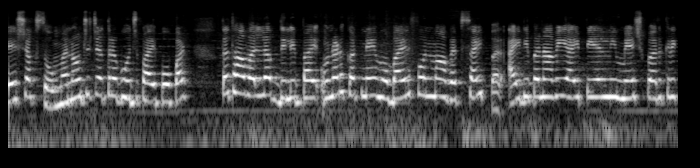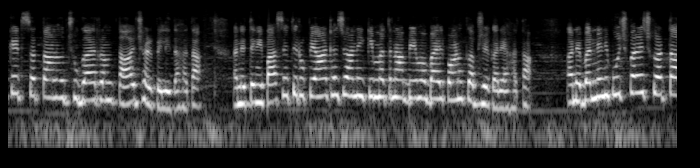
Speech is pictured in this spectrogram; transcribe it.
બે શખ્સો મનોજ ચંદ્ર ભુજભાઈ પોપટ તથા વલ્લભ દિલીપભાઈ ઉનડકટને મોબાઈલ ફોનમાં વેબસાઇટ પર આઈડી બનાવી આઈપીએલની મેચ પર ક્રિકેટ સત્તાનો જુગાર રમતા ઝડપી લીધા હતા અને તેની પાસેથી રૂપિયા આઠ હજારની કિંમતના બે મોબાઈલ પણ કબજે કર્યા હતા. અને બંનેની પૂછપરછ કરતા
